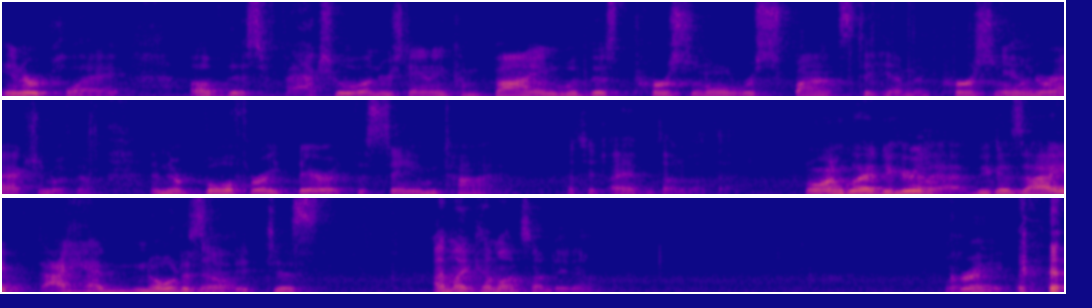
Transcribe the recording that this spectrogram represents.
interplay of this factual understanding combined with this personal response to him and personal Yeah. interaction with him. And they're both right there at the same time. That's it. I haven't thought about that. Well, I'm glad to hear that because I I hadn't noticed No. it. It just I might come on Sunday now. Well. great.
